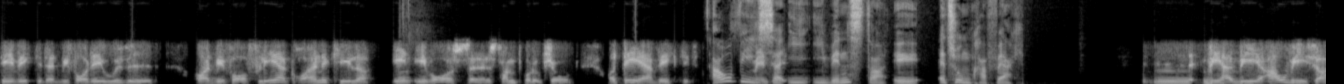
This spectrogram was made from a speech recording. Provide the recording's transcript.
det er vigtigt, at vi får det udvidet, og at vi får flere grønne kilder ind i vores øh, strømproduktion. Og det er vigtigt. Afviser Men I i Venstre øh, atomkraftværk? Vi, har, vi afviser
